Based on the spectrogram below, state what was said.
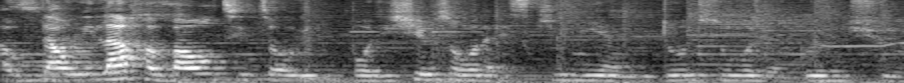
uh, that we laugh about it or body shame someone that is skinny and don't know what they're going through.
